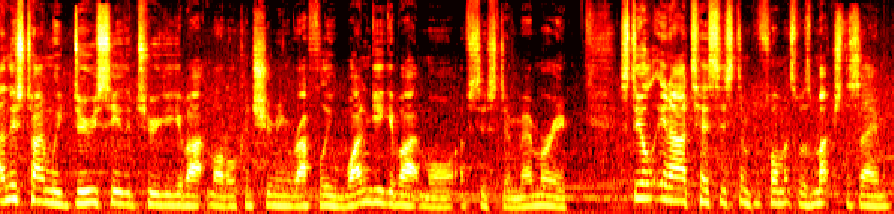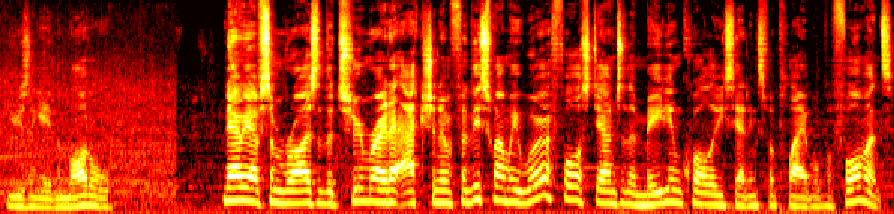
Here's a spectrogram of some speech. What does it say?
and this time we do see the 2GB model consuming roughly 1GB more of system memory. Still in our test system performance was much the same using either model. Now we have some Rise of the Tomb Raider action and for this one we were forced down to the medium quality settings for playable performance.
